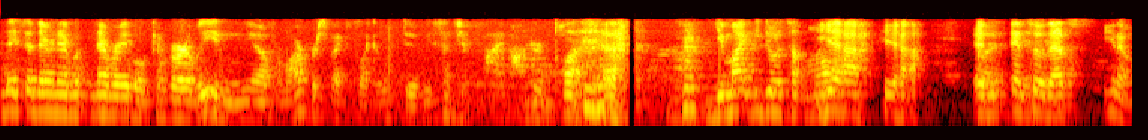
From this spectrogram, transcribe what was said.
they said they were never never able to convert a lead, and you know, from our perspective, it's like, look, dude, we sent you 500 plus. Yeah. You might be doing something wrong. Yeah, yeah. And But and so that's you know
